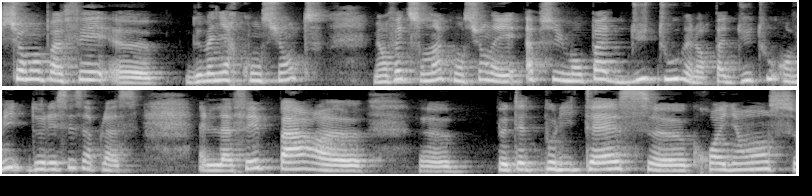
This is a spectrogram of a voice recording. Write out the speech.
sûrement pas fait euh, de manière consciente, mais en fait son inconscient n'avait absolument pas du tout, mais alors pas du tout envie de laisser sa place. Elle l'a fait par euh, euh, peut-être politesse, croyance,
